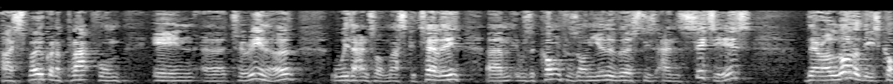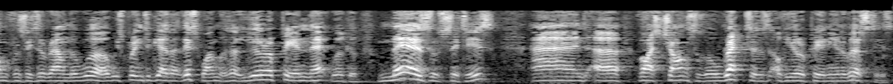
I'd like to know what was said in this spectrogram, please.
I spoke on a platform in uh, Torino with Anton Muscatelli. Um, it was a conference on universities and cities. There are a lot of these conferences around the world which bring together, this one was a European network of mayors of cities and uh, vice-chancellors or rectors of European universities.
